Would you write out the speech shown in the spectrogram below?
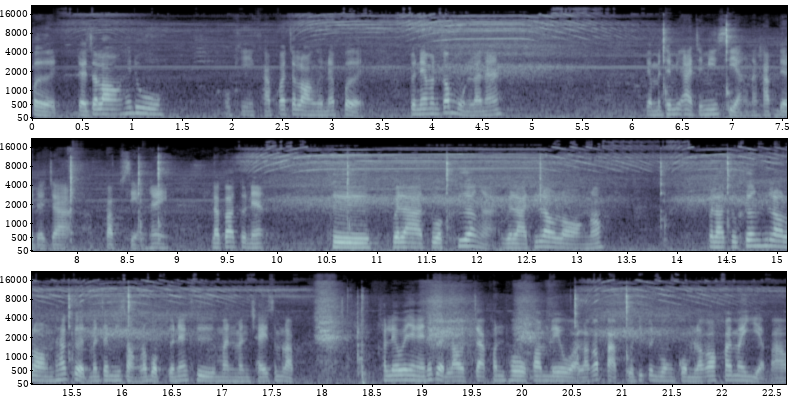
เปิด เดี๋ยวจะลองให้ดูโอเคครับก็จะลองตัวนี้เปิด ตัวนี้มันก็หมุนแล้วนะ เดี๋ยวมันจะมีอาจจะมีเสียงนะครับ เดี๋ยวเดี๋ยวจะปรับเสียงให้ แล้วก็ตัวเนี้ยคือเวลาตัวเครื่องอะเวลาที่เราลองเนาะ เวลาตัวเครื่องที่เราลองถ้าเกิดมันจะมี 2 ระบบตัวนี้คือมันมันใช้สำหรับเขาเรียกว่ายังไง ถ้าเกิดเราจะคอนโทรลความเร็วอะเราก็ปรับตัวที่เป็นวงกลมแล้วก็ค่อยมาเหยียบเอา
